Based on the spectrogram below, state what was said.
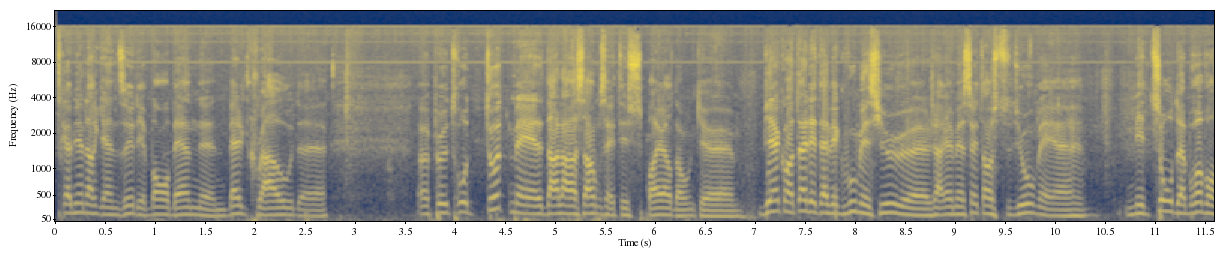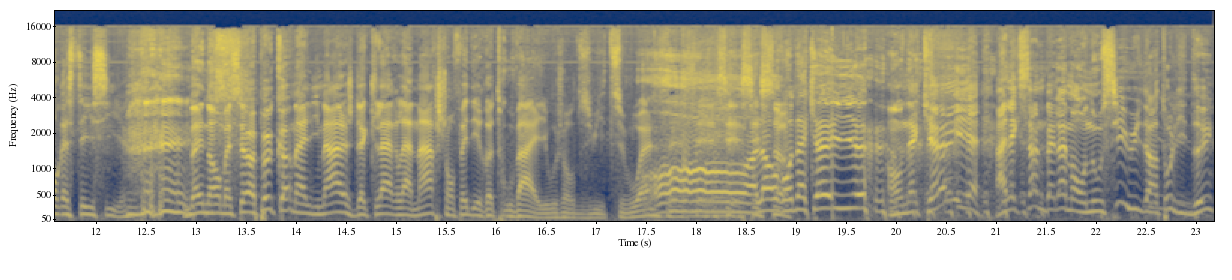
très bien organisé, des bons bands, une belle crowd. euh, un peu trop de tout, mais dans l'ensemble, ça a été super. Donc, euh, bien content d'être avec vous, messieurs. Euh, J'aurais aimé ça être en studio, mais euh, mes tours de bras vont rester ici. ben non, mais c'est un peu comme à l'image de Claire Lamarche, on fait des retrouvailles aujourd'hui, tu vois? Oh, alors ça. on accueille. On accueille Alexandre Bellam. On a aussi eu tantôt l'idée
